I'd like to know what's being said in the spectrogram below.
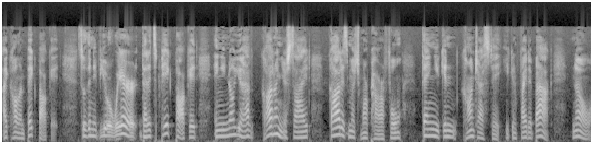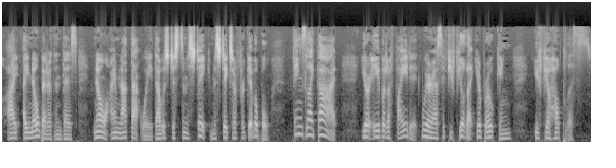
I call him pickpocket. So then, if you're aware that it's pickpocket and you know you have God on your side, God is much more powerful, then you can contrast it. You can fight it back. No, I, I know better than this. No, I'm not that way. That was just a mistake. Mistakes are forgivable. Things like that. You're able to fight it. Whereas if you feel that you're broken, you feel helpless.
